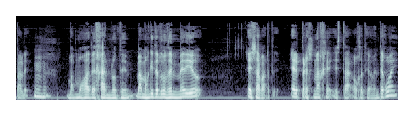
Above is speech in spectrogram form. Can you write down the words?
Vale, vamos a dejarnos de, vamos a quitarnos de en medio esa parte. El personaje está objetivamente guay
